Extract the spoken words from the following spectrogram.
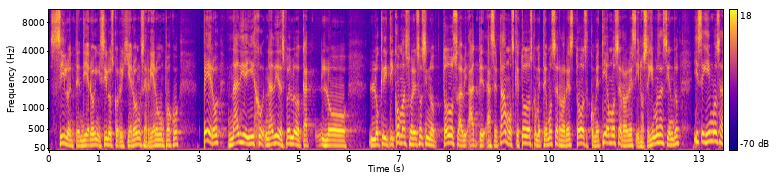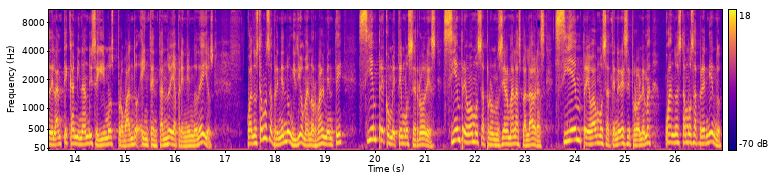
sí lo entendieron y sí los corrigieron, se rieron un poco. Pero nadie dijo, nadie después lo, lo, lo criticó más por eso, sino todos aceptamos que todos cometemos errores, todos cometíamos errores y lo seguimos haciendo y seguimos adelante caminando y seguimos probando e intentando y aprendiendo de ellos. Cuando estamos aprendiendo un idioma, normalmente siempre cometemos errores, siempre vamos a pronunciar malas palabras, siempre vamos a tener ese problema cuando estamos aprendiendo.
